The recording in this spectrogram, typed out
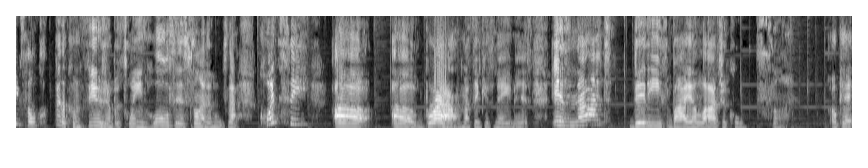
it's a little bit of confusion between who's his son and who's not. Quincy uh, uh, Brown, I think his name is, is not Diddy's biological son. Okay,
